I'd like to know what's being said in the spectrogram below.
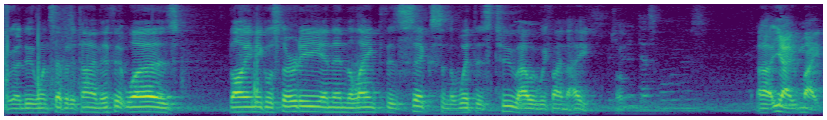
We're going to do one step at a time. If it was volume equals 30 and then the length is 6 and the width is 2, how would we find the height? Would you put a decimal in this? Uh, yeah, you might.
